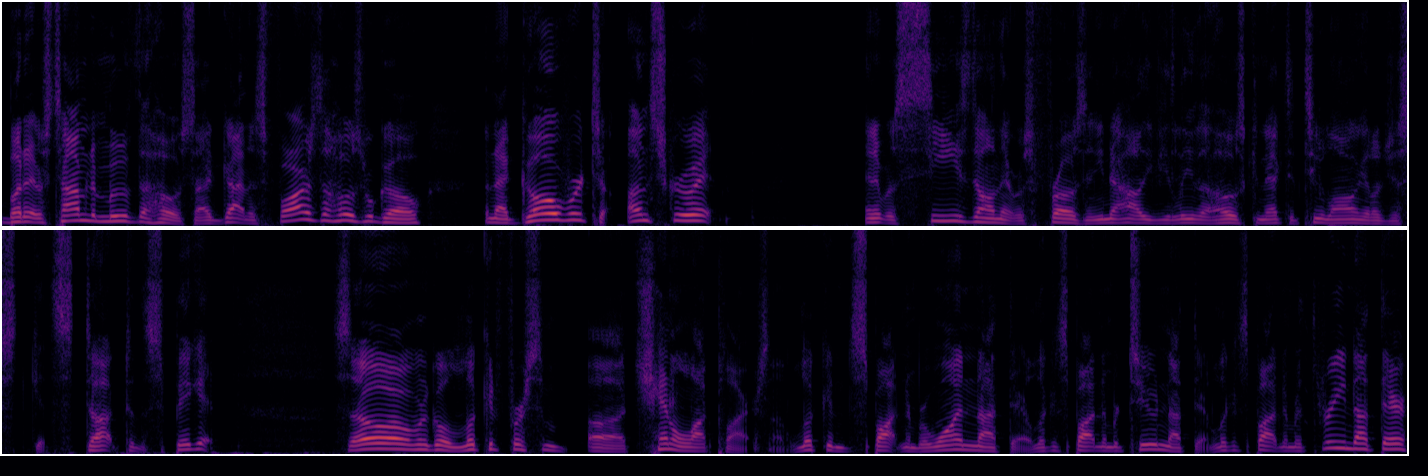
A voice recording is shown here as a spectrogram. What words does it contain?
but it was time to move the hose. So I'd gotten as far as the hose will go, and I go over to unscrew it, and it was seized on there. It was frozen. You know how if you leave the hose connected too long, it'll just get stuck to the spigot. So I'm gonna go looking for some uh, channel lock pliers. I look in spot number one, not there. Look at spot number two, not there. Look at spot number three, not there.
